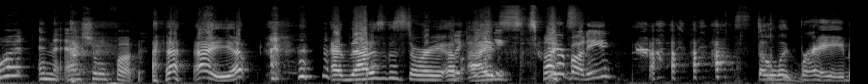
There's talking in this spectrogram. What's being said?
What in the actual fuck? yep. and that is the story of Like, hey, Einstein's here, buddy. stolen brain.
